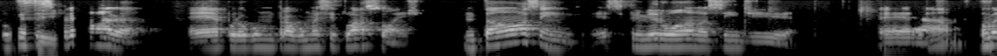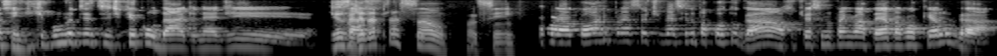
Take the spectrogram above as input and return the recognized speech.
Porque você se prepara é, por algum, para algumas situações. Então, assim, esse primeiro ano assim de é, como assim, de, tipo, vamos dizer de dificuldade, né? De desafio. de adaptação, assim. É, ocorre para se eu tivesse indo para Portugal, se eu tivesse indo para Inglaterra, para qualquer lugar.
